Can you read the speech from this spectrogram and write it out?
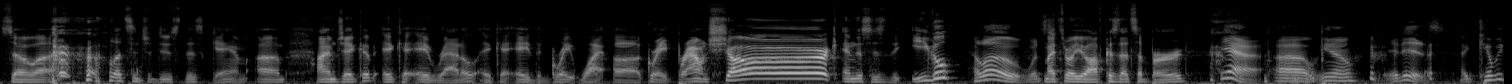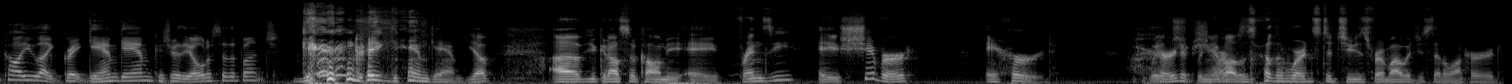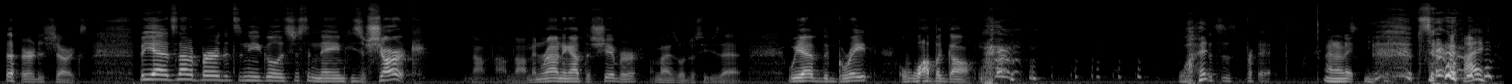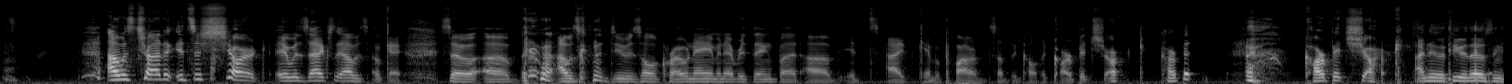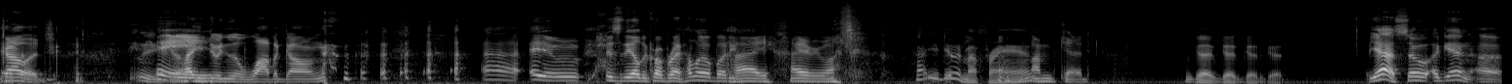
So uh, let's introduce this gam. Um, I'm Jacob, aka Rattle, aka the Great White, uh, Great Brown Shark, and this is the Eagle. Hello. What's Might throw you off because that's a bird. Yeah. Uh, you know, it is. Uh, can we call you like Great Gam Gam because you're the oldest of the bunch? Great Gam Gam. Yep. Uh, you can also call me a frenzy, a shiver, a herd. A herd of when you have all those other words to choose from, why would you settle on herd? Herd of sharks. But yeah, it's not a bird that's an eagle. It's just a name. He's a shark. Nom nom nom. And rounding out the shiver, I might as well just use that. We have the great Wobbegong. What? this is Brett. I don't know. Hi. I was trying to. It's a shark. It was actually. I was okay. So um, I was gonna do his whole crow name and everything, but um, it's. I came upon something called a carpet shark. Carpet? Carpet shark. I knew a few of those in college. There you go. How you doing, you little wobbegong? uh, Heyo. This is the Elder Crow Brent. Hello, buddy. Hi. Hi, everyone. How you doing, my friend? I'm good. Good, good, good, good. Yeah, so again, uh,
